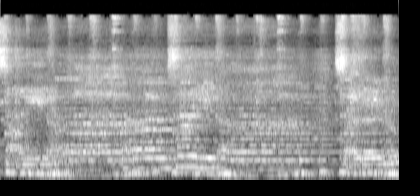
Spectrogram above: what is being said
Sai Ram, Sai Ram, Saranam.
